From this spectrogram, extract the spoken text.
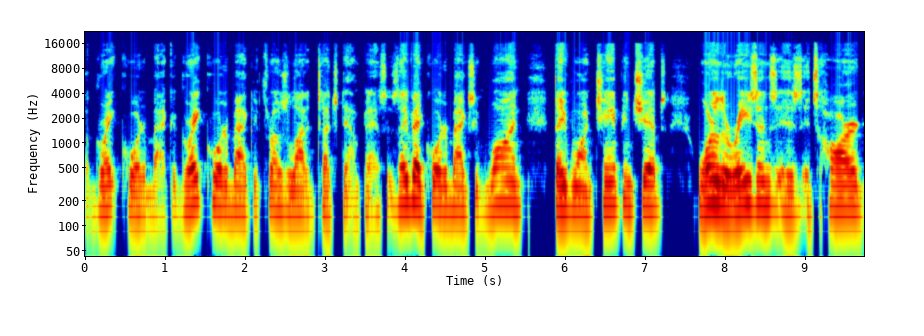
a great quarterback, a great quarterback who throws a lot of touchdown passes. They've had quarterbacks who've won, they've won championships. One of the reasons is it's hard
